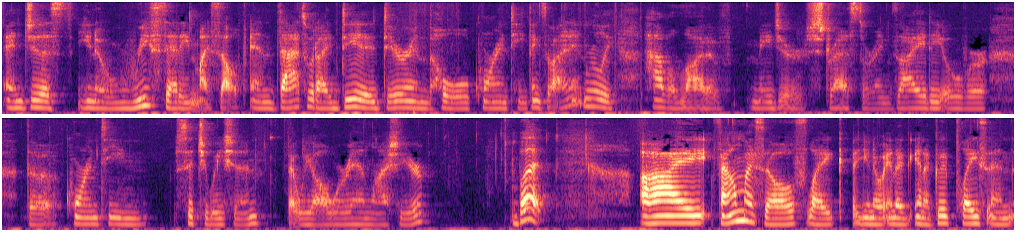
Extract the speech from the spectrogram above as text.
and just, you know, resetting myself. And that's what I did during the whole quarantine thing. So I didn't really have a lot of major stress or anxiety over the quarantine situation that we all were in last year. But I found myself like you know in a in a good place and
